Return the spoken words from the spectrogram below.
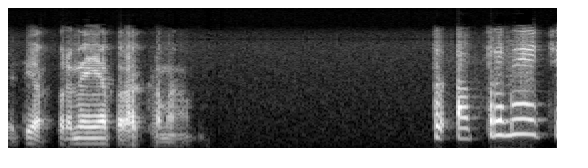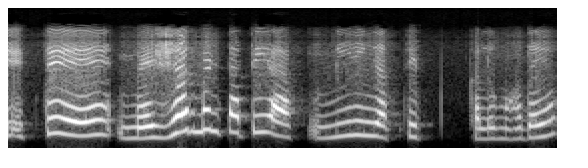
इति अप्रमेयपराक्रमः। प्र- अप्रमेय इत्युक्ते मेजर्मेण्ट् अपि मीनिङ्ग् अस्ति खलु महोदय?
